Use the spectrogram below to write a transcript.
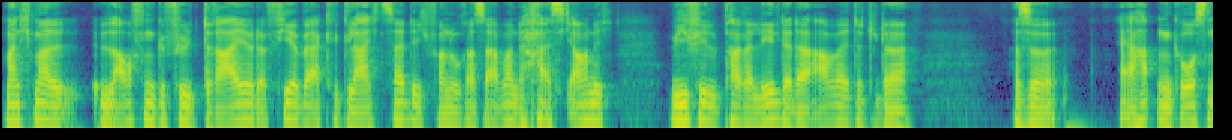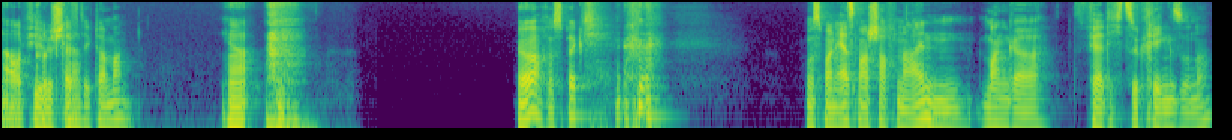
manchmal laufen gefühlt drei oder vier Werke gleichzeitig von Urasawa und da weiß ich auch nicht, wie viel parallel der da arbeitet oder also er hat einen großen Output. Viel gehabt. beschäftigter Mann. Ja. Ja, Respekt. Muss man erstmal schaffen, einen Manga fertig zu kriegen, so, ne?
